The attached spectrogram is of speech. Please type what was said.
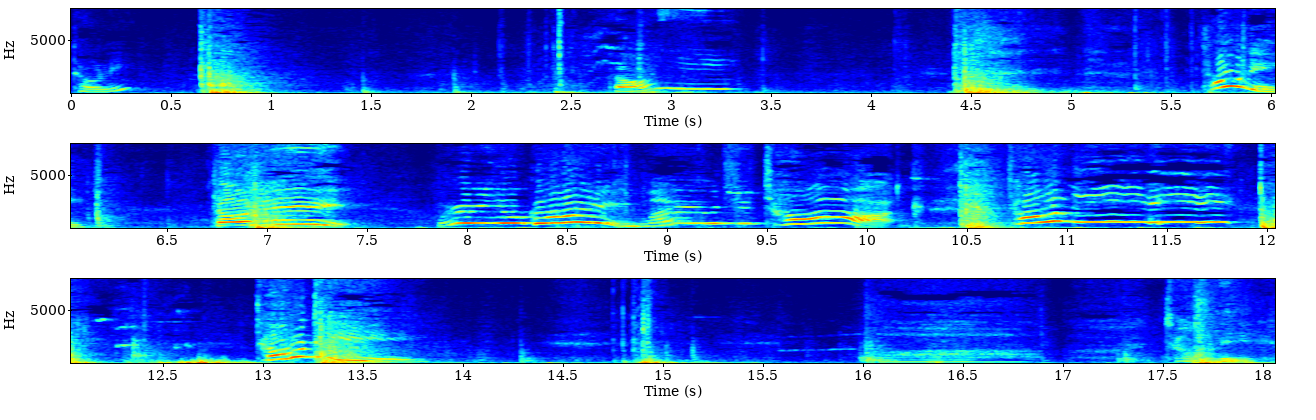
Tony? Tony? Tony! Tony! Where are you going? Why would you talk? Tony! Tony! Oh, Tony.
